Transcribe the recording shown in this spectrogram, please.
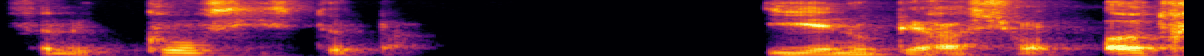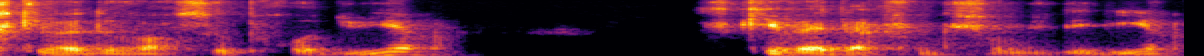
ça ne consiste pas. Il y a une opération autre qui va devoir se produire, ce qui va être la fonction du délire,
